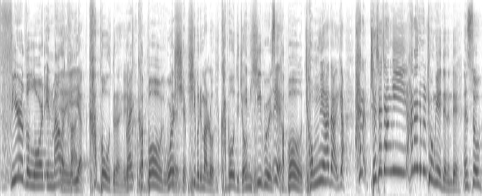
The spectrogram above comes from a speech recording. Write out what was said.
fear the Lord in Malachi. 예, 카보드라는 거죠. Right? Kabod, worship. 예, 히브리 말로 카보드죠. In Hebrew is 예, kabod. 경외하다. 그러니까 하나, 제사장이 하나님을 경외해야 되는데, And so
